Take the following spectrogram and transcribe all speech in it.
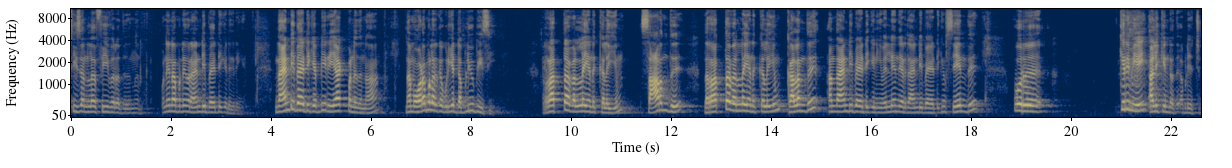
சீசனில் ஃபீவர் அதுன்னு இருக்குது ஒன்று என்ன பண்ணுறீங்க ஒரு ஆன்டிபயோட்டிக் எடுக்கிறீங்க. இந்த ஆன்டிபயோட்டிக் எப்படி ரியாக்ட் பண்ணுதுன்னா நம்ம உடம்புல இருக்கக்கூடிய டபிள்யூபிசி இரத்த வெள்ளை அணுக்களையும் சார்ந்து இந்த இரத்த வெள்ளை அணுக்களையும் கலந்து அந்த ஆன்டிபயோட்டிக்கு நீங்கள் வெளிலேருந்து எடுத்த ஆன்டிபயோட்டிக்கும் சேர்ந்து ஒரு கிருமியை அழிக்கின்றது அப்படி வச்சு.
